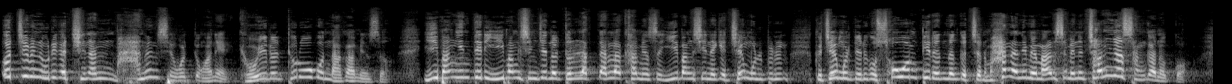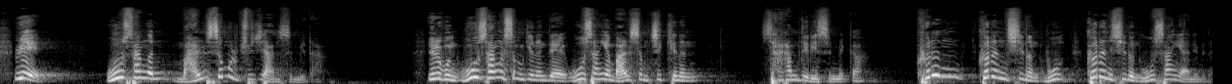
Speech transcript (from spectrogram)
어쩌면 우리가 지난 많은 세월 동안에 교회를 들어오고 나가면서 이방인들이 이방신전을 들락달락 하면서 이방신에게 재물 빌, 그 재물 드리고 소원 빌었는 것처럼 하나님의 말씀에는 전혀 상관없고 왜 우상은 말씀을 주지 않습니다. 여러분, 우상을 섬기는데 우상의 말씀 지키는 사람들이 있습니까? 그런, 그런 신은, 우, 그런 신은 우상이 아닙니다.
